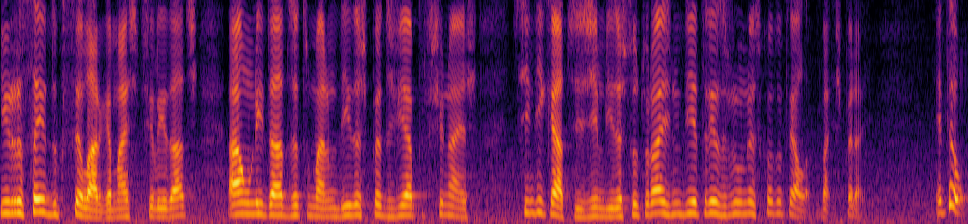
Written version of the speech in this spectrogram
e receio de que se alarga mais especialidades, há unidades a tomar medidas para desviar profissionais. Sindicatos exigem medidas estruturais, no dia 13 reúnem-se com a tutela. Bem, espera aí. Então,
